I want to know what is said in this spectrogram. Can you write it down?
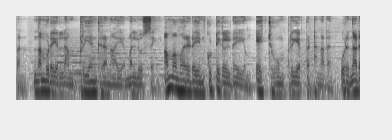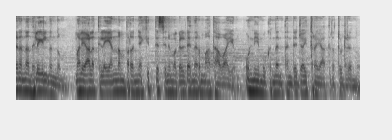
happen. നമ്മുടെയെല്ലാം പ്രിയങ്കരനായ മല്ലു സിംഗ് അമ്മമാരുടെയും കുട്ടികളുടെയും ഏറ്റവും പ്രിയപ്പെട്ട നടൻ. ഒരു നടൻ എന്ന നിലയിൽ നിന്നും മലയാളത്തിലെ എണ്ണം പറഞ്ഞ ഹിറ്റ് സിനിമകളുടെ നിർമ്മാതാവായും ഉണ്ണി മുകുന്ദൻ തന്റെ ജൈത്രയാത്ര തുടരുന്നു.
